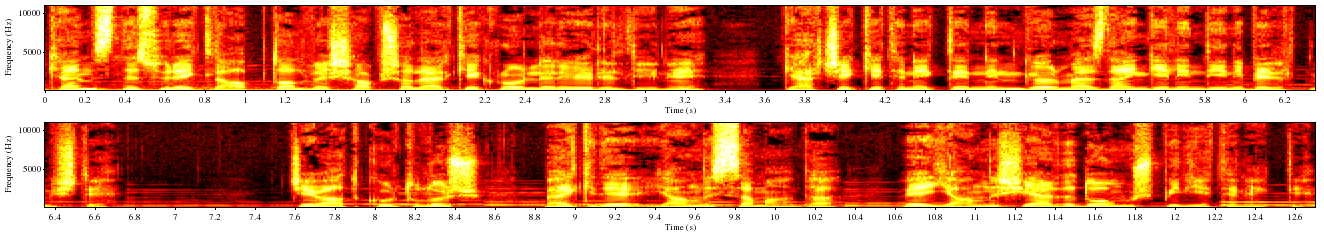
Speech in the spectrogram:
Kendisine sürekli aptal ve şapşal erkek rolleri verildiğini, gerçek yeteneklerinin görmezden gelindiğini belirtmişti. Cevat Kurtuluş belki de yanlış zamanda ve yanlış yerde doğmuş bir yetenekti.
